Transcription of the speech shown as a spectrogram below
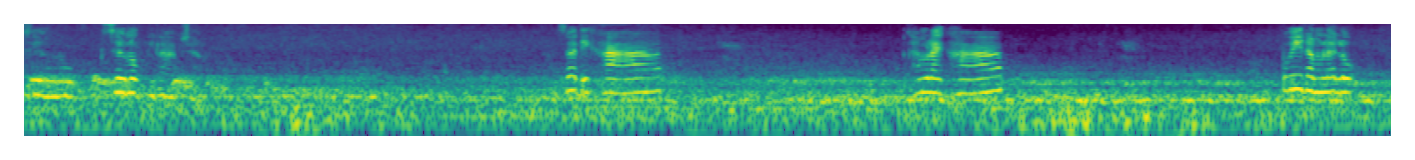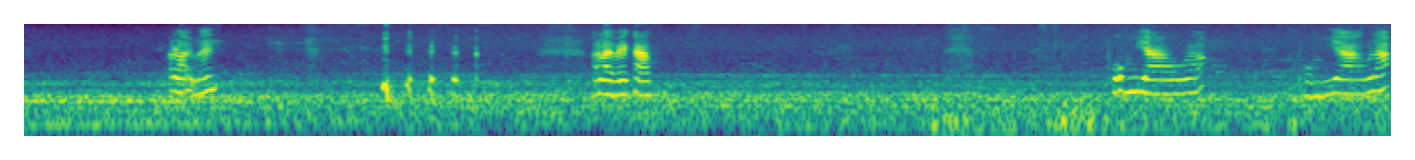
เสียงนกเสียงนกพิราบจ้ะส วัสดีครับทำอะไรครับปุ้ยทำอะไรลูก อร่อยไหม อร่อยไหมครับ ผมยาวแล้วผมยาวแล้ว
